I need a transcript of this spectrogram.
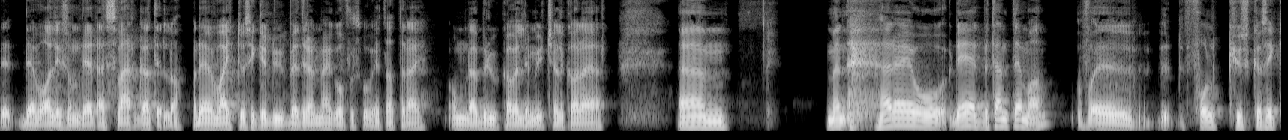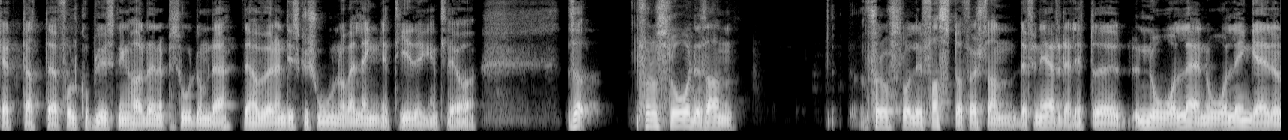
det, var liksom det de sverga til. da. Og Det vet jo sikkert du bedre enn meg òg, for så vidt, at de, om de bruker veldig mye, eller hva de gjør. Um, men her er jo, det er et betent tema. Eh, folk husker sikkert at eh, Folkeopplysning hadde en episode om det. Det har vært en diskusjon over lenge tid, egentlig. Og, så for å slå det sånn for å slå litt fast da, først sånn, definere det litt. eh, Nåle, nåling er det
